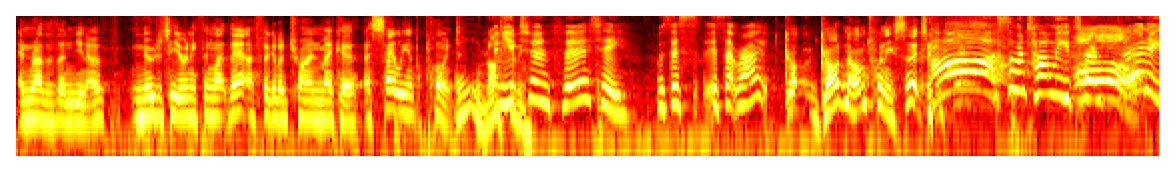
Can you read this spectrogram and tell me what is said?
And rather than, you know, nudity or anything like that, I figured I'd try and make a, a salient point. Oh, nice. And you turned 30. Was this, is that right? God, God no, I'm 26. Oh, someone told me you turned oh, 30.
